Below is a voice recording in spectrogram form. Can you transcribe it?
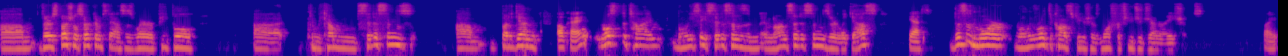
um, there's special circumstances where people uh, can become citizens. Um, but again, Okay. most of the time, when we say citizens and, and non-citizens, or like yes, Yes. this is more when we wrote the Constitution, is more for future generations. Right.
